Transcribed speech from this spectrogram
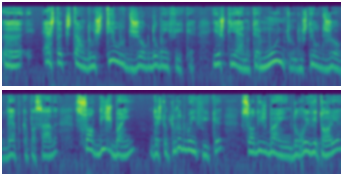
uh, esta questão do estilo de jogo do Benfica, este ano ter muito do estilo de jogo da época passada, só diz bem da estrutura do Benfica, só diz bem do Rui Vitória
